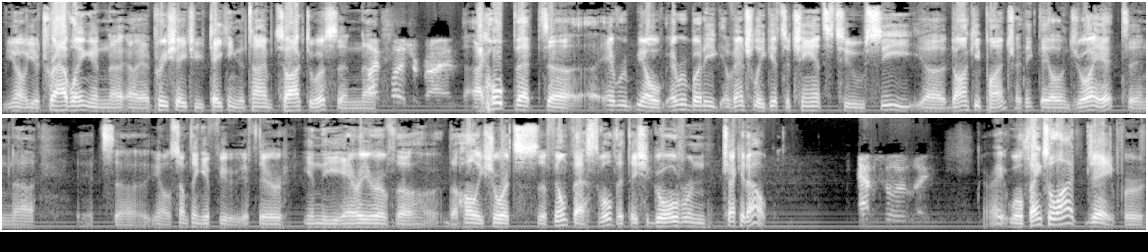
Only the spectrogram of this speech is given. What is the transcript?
you know you're traveling, and uh, I appreciate you taking the time to talk to us. And uh, my pleasure, Brian. I hope that uh, every you know everybody eventually gets a chance to see uh, Donkey Punch. I think they'll enjoy it, and uh, it's uh, you know something if you if they're in the area of the the Holly Shorts Film Festival that they should go over and check it out. Absolutely. All right. Well, thanks a lot, Jay, for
